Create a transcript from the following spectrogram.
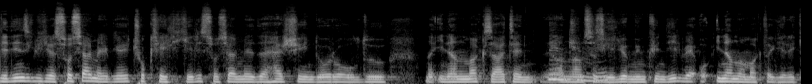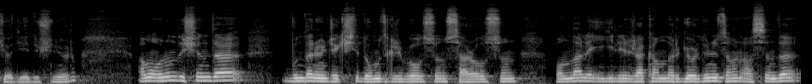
Dediğiniz gibi bir kere sosyal medya çok tehlikeli. Sosyal medyada her şeyin doğru olduğuna inanmak zaten Mümkün anlamsız değil. geliyor, mümkün değil ve o inanmamak da gerekiyor diye düşünüyorum. Ama onun dışında bundan önceki işte domuz gribi olsun, sar olsun onlarla ilgili rakamları gördüğünüz zaman aslında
